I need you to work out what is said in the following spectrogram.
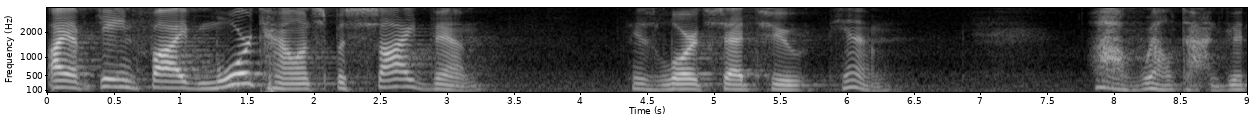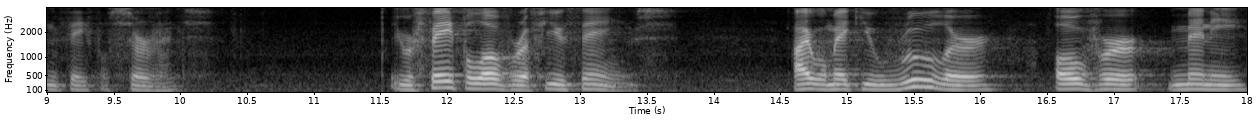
I have gained five more talents beside them. His Lord said to him, Ah, oh, well done, good and faithful servant. You were faithful over a few things. I will make you ruler over many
